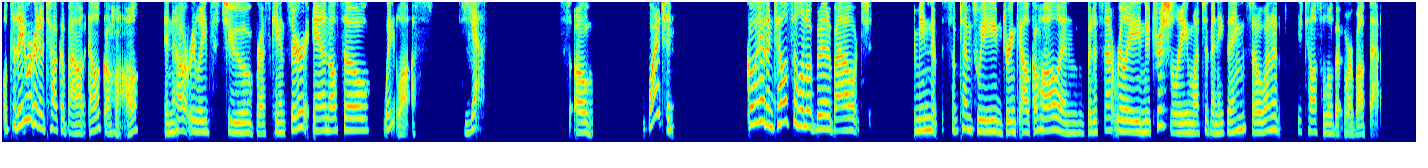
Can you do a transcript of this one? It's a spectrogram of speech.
Well, today we're going to talk about alcohol and how it relates to breast cancer and also weight loss. Yes. So why don't you go ahead and tell us a little bit about I mean, sometimes we drink alcohol and but it's not really nutritionally much of anything. So why don't you tell us a little bit more about that?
